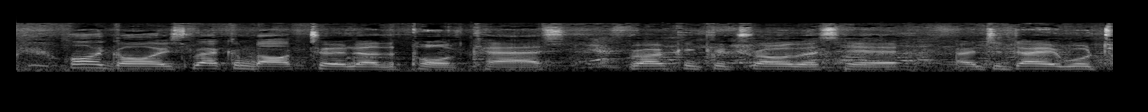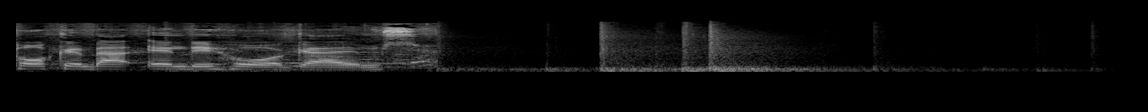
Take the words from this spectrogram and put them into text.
Hi guys, welcome back to another podcast. Broken Controllers here, and today we're talking about indie horror games.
